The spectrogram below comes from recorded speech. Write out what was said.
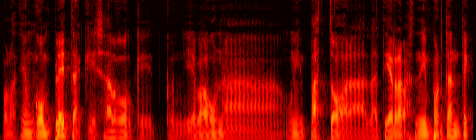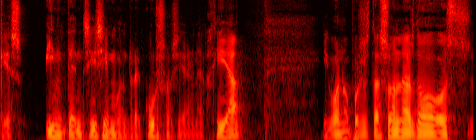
población completa, que es algo que conlleva un impacto a la Tierra bastante importante, que es intensísimo en recursos y en energía. Y bueno, pues estas son las dos,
